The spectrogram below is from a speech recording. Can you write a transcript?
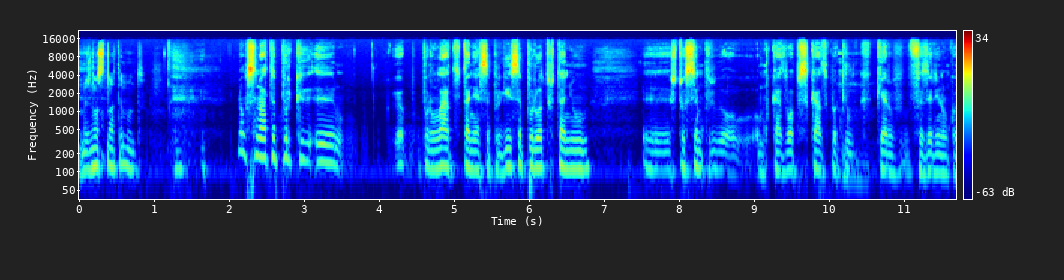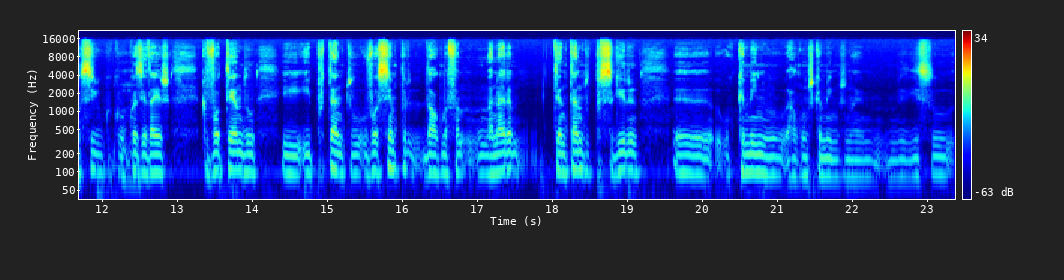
Mas não se nota muito. Não se nota porque, por um lado, tenho essa preguiça, por outro, tenho estou sempre um bocado obcecado com aquilo que quero fazer e não consigo, com, as ideias que vou tendo, e, e, portanto vou sempre, de alguma maneira, tentando perseguir uh, o caminho, alguns caminhos. Não é? Isso,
